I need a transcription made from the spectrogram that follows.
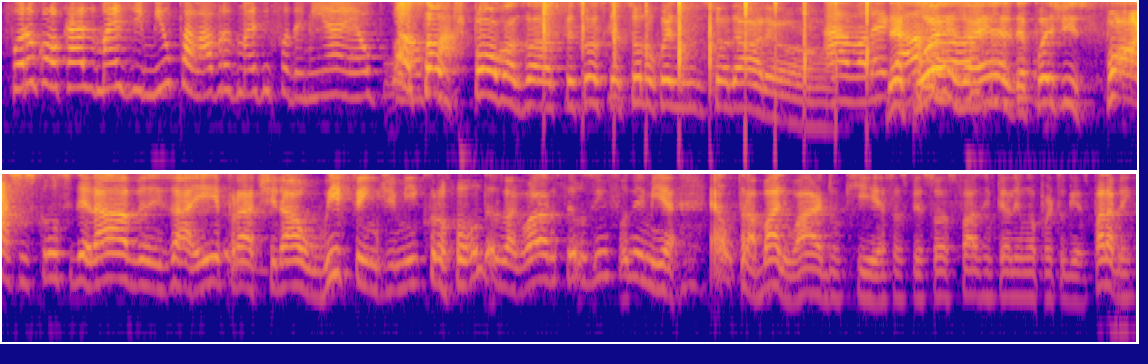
Foram colocadas mais de mil palavras, mas infodemia é o. Uma o salva de palmas às pessoas que adicionam coisas no dicionário. Ah, mas legal. Depois, aí, depois de esforços consideráveis aí para tirar o hífen de micro-ondas, agora nós temos infodemia. É um trabalho árduo que essas pessoas fazem pela língua portuguesa. Parabéns.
